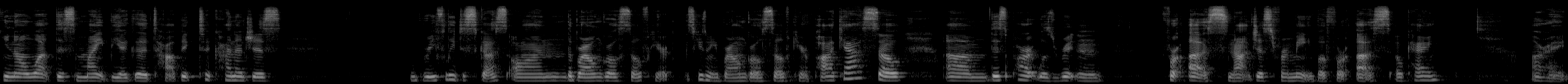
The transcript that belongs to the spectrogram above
you know what, this might be a good topic to kind of just briefly discuss on the Brown Girl Self Care, excuse me, Brown Girl Self Care podcast. So um, this part was written for us, not just for me, but for us, okay? All right.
